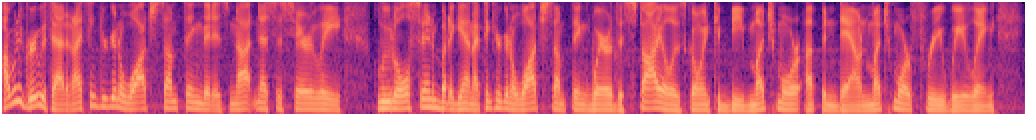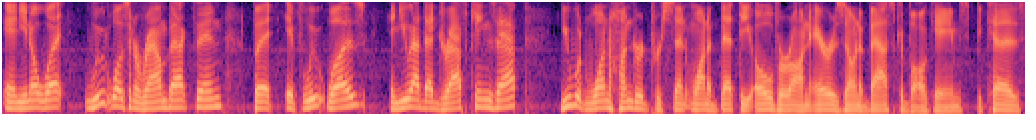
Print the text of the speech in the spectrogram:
I would agree with that. And I think you're going to watch something that is not necessarily Lute Olson, but again, I think you're going to watch something where the style is going to be much more up and down, much more freewheeling. And you know what? Lute wasn't around back then, but if Lute was, and you had that DraftKings app, you would 100% want to bet the over on Arizona basketball games because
